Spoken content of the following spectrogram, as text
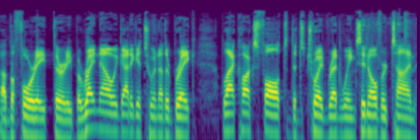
uh, before 8:30. But right now we got to get to another break. Blackhawks fall to the Detroit Red Wings in overtime,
